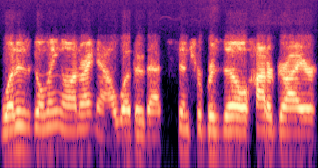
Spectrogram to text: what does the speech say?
what is going on right now, whether that's central Brazil, hotter, drier,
